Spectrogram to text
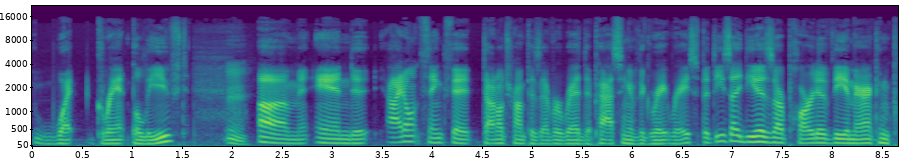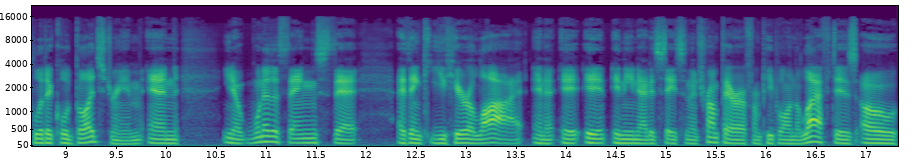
what Grant believed. Um, and I don't think that Donald Trump has ever read The Passing of the Great Race, but these ideas are part of the American political bloodstream. And, you know, one of the things that I think you hear a lot in, in, in the United States in the Trump era from people on the left is, oh,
